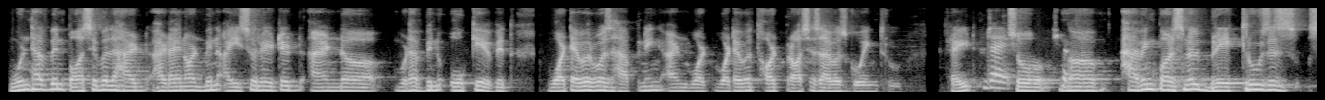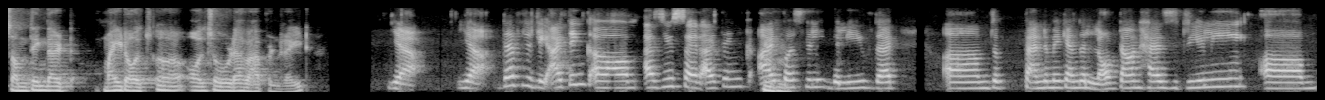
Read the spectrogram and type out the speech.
wouldn't have been possible had had I not been isolated and uh, would have been okay with whatever was happening and what whatever thought process I was going through, right? Right. So Sure. uh, having personal breakthroughs is something that might also uh, also would have happened, right? Yeah, yeah, definitely. I think, um, as you said, I think I Mhm. personally believe that um, the pandemic and the lockdown has really, um,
